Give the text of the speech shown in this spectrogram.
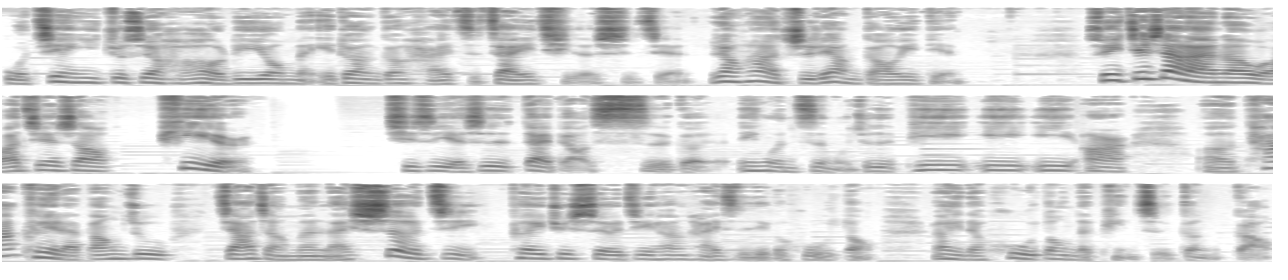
我建议就是要好好利用每一段跟孩子在一起的时间，让它的质量高一点。所以接下来呢，我要介绍 Peer，其实也是代表四个英文字母，就是 P E E R。呃，它可以来帮助家长们来设计，可以去设计和孩子的一个互动，让你的互动的品质更高。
